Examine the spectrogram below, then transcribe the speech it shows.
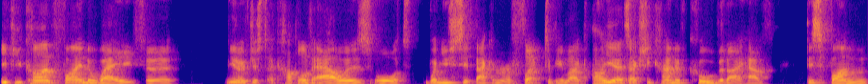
if you can't find a way for you know just a couple of hours or t- when you sit back and reflect to be like oh yeah it's actually kind of cool that i have this fun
